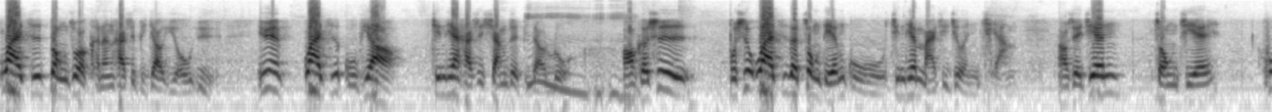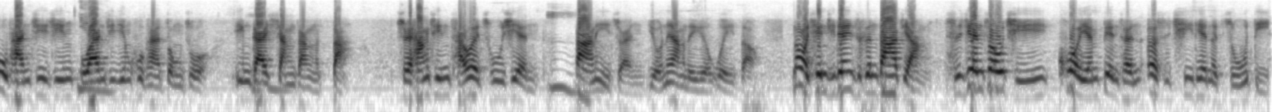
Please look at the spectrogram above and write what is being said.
外资动作可能还是比较犹豫，因为外资股票今天还是相对比较弱，哦，可是不是外资的重点股今天买气就很强，啊，所以今天。总结，护盘基金、国安基金护盘的动作应该相当的大，所以行情才会出现大逆转，有那样的一个味道。那我前几天一直跟大家讲，时间周期扩延变成二十七天的足底，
